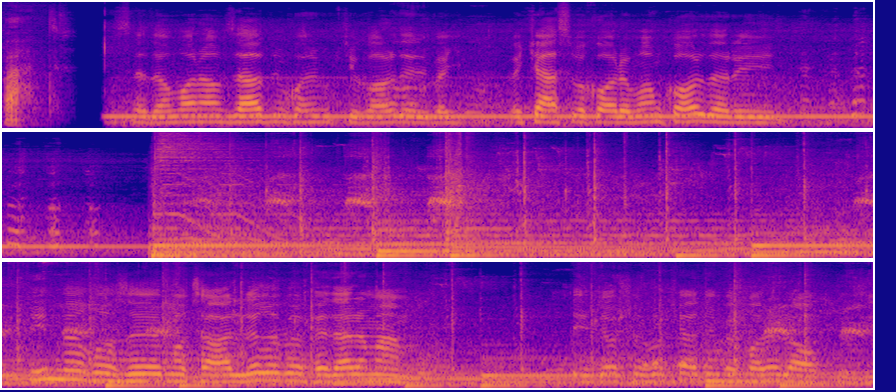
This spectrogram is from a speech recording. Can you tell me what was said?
بعد. صدا ما هم ضبط می‌کنیم چی کار داریم؟ به کسب کار ما هم کار داریم. این مغازه متعلق به پدر من بود. اینجا شروع کردیم به کار لاپوزی.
